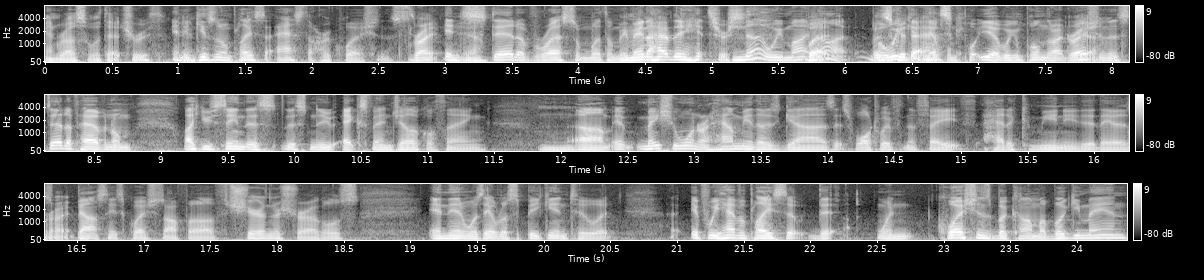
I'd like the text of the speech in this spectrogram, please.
and wrestle with that truth. And it gives them a place to ask the hard questions. Right, yeah. Instead of wrestling with them. we may not have the answers. No, we might but- not. but But, we can help them. Pull, yeah, we can pull them in the right direction Yeah. instead of having them like you've seen this this new ex-evangelical thing. Mhm. Um, it makes you wonder how many of those guys that's walked away from the faith had a community that they was Right. bouncing these questions off of, sharing their struggles, and then was able to speak into it. If we have a place that, that when questions become a boogeyman,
